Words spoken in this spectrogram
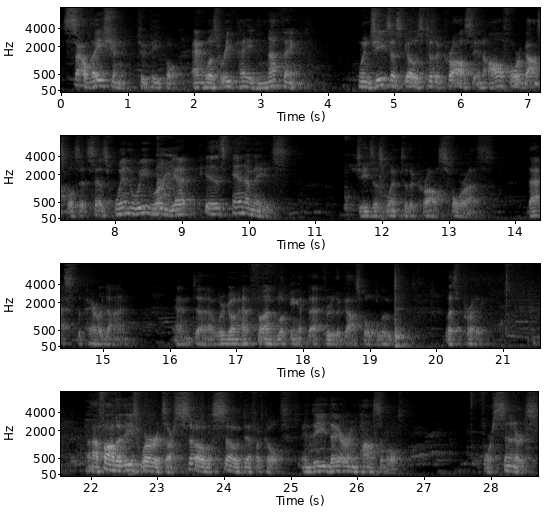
salvation to people and was repaid nothing. When Jesus goes to the cross in all four Gospels, it says, When we were yet his enemies, Jesus went to the cross for us. That's the paradigm. And uh, we're going to have fun looking at that through the Gospel of Luke. Let's pray. Uh, Father, these words are so, so difficult. Indeed, they are impossible for sinners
